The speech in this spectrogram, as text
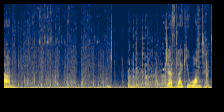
done. Just like you wanted.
